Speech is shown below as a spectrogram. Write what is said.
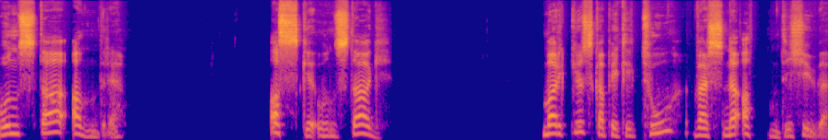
Onsdag andre. Askeonsdag. Markus kapittel 2 versene 18 til 20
